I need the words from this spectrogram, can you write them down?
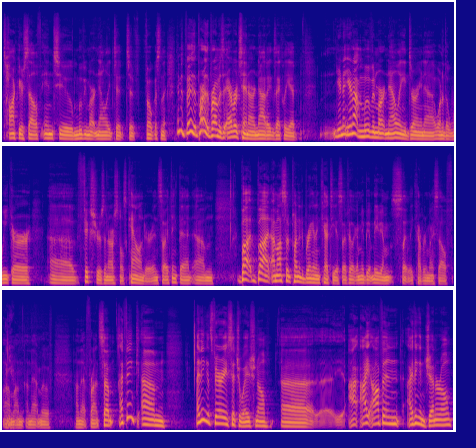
talk yourself into moving Martinelli to to focus on the, mean, part of the problem is Everton are not exactly a you're not, you're not moving Martinelli during uh, one of the weaker uh, fixtures in Arsenal's calendar, and so I think that. Um, but but I'm also planning to bring in Nketiah, so I feel like I maybe maybe I'm slightly covering myself um, on on that move on that front. So I think. Um, I think it's very situational. Uh, I, I often, I think in general,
